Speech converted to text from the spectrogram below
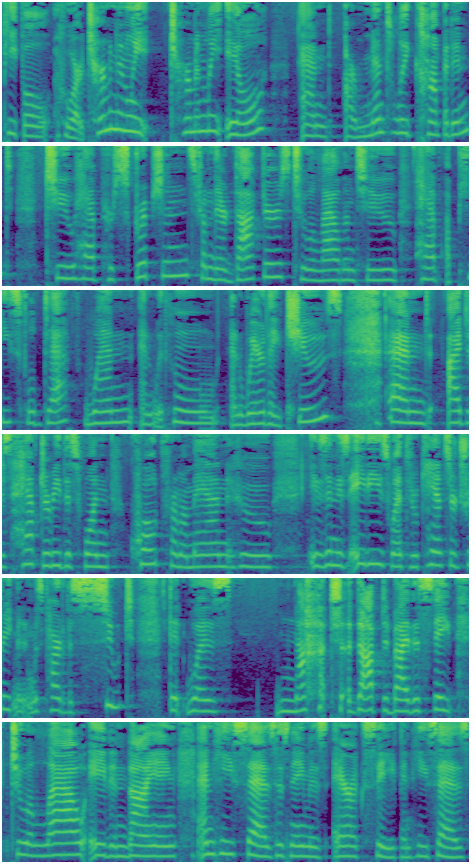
people who are terminally terminally ill and are mentally competent to have prescriptions from their doctors to allow them to have a peaceful death when and with whom and where they choose. And I just have to read this one quote from a man who is in his 80s, went through cancer treatment and was part of a suit that was not adopted by the state to allow aid in dying. And he says, his name is Eric Seiff, and he says,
